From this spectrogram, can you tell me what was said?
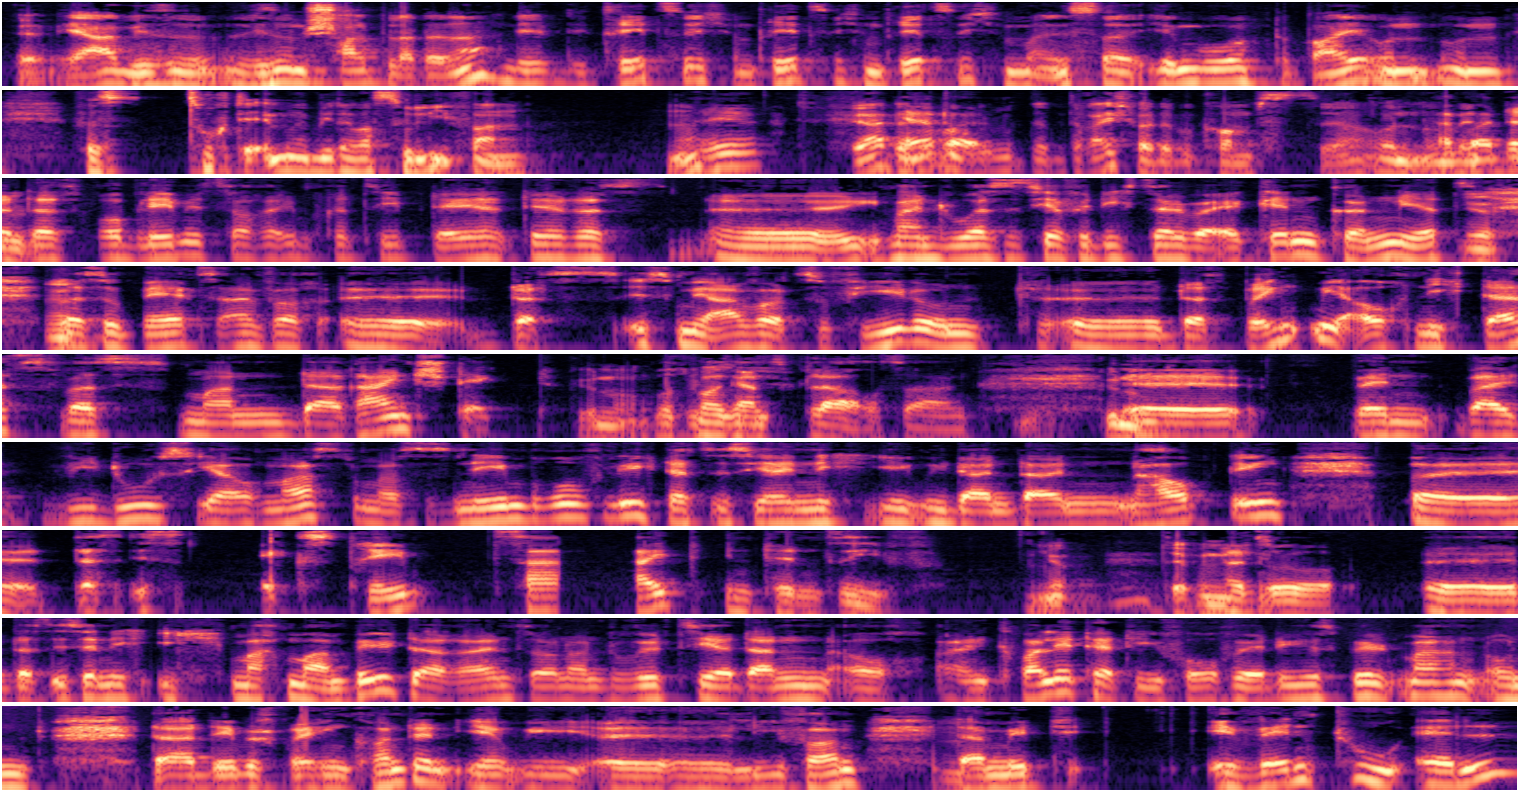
ja, wie so, wie so eine Schallplatte, ne? Die, die dreht sich und dreht sich und dreht sich und man ist da irgendwo dabei und, und versucht ja immer wieder was zu liefern. Ne? Ja, ja, damit ja, aber, du Reichweite bekommst. Ja, und, und aber da, das Problem ist doch im Prinzip der, der das, äh, ich meine, du hast es ja für dich selber erkennen können jetzt, ja, dass du merkst einfach, äh, das ist mir einfach zu viel und äh, das bringt mir auch nicht das, was man da reinsteckt. Genau, muss richtig. man ganz klar auch sagen. Genau. Äh, wenn, weil wie du es ja auch machst, du machst es nebenberuflich, das ist ja nicht irgendwie dein, dein Hauptding, äh, das ist extrem zeitintensiv. Ja, definitiv. Also äh, das ist ja nicht, ich mache mal ein Bild da rein, sondern du willst ja dann auch ein qualitativ hochwertiges Bild machen und da dementsprechend Content irgendwie äh, liefern, mhm. damit eventuell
